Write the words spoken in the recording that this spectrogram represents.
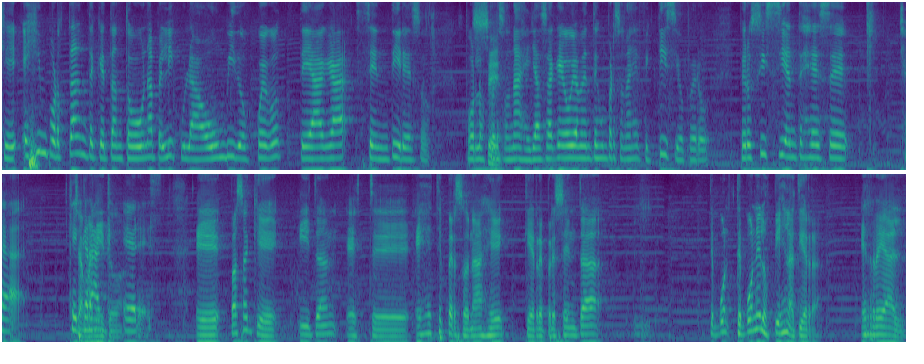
que es importante que tanto una película o un videojuego te haga sentir eso por los personajes. Ya sea que obviamente es un personaje ficticio, pero, pero sí sientes ese... Cha, Qué crack eres. Eh, pasa que Ethan este, es este personaje que representa. Te, pone los pies en la tierra. Es real.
